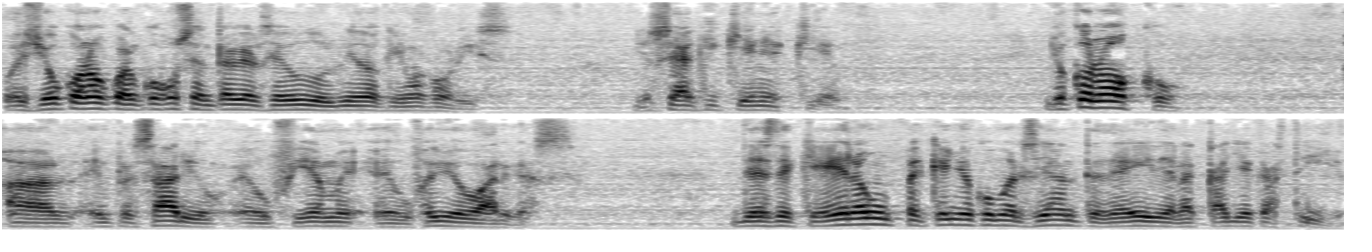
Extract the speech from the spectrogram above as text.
Pues yo conozco al cojo sentado y al ciego durmiendo aquí en Macorís. Yo sé aquí quién es quién. Yo conozco al empresario Eufemio, Vargas, desde que era un pequeño comerciante de ahí, de la calle Castillo.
